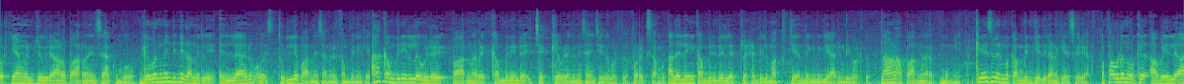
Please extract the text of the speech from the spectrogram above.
കുറയ്ക്കാൻ വേണ്ടിയിട്ട് ഒരാളെ പാർട്ട്നേഴ്സ് ആക്കുമ്പോൾ ഗവൺമെന്റിന്റെ കണ്ണിൽ എല്ലാവരും തുല്യ പാർട്ട്നേഴ്സ് ആണ് ഒരു കമ്പനിയിൽ ആ കമ്പനിയിലുള്ള ഒരു പാർട്ണർ കമ്പനിയുടെ ചെക്ക് എവിടെയെങ്കിലും സൈൻ ചെയ്ത് കൊടുത്തു. ഫോർ എക്സാമ്പിൾ അതല്ലെങ്കിൽ കമ്പനിയുടെ ലെറ്റർ ഹെഡിൽ മറ്റ് എന്തെങ്കിലും ഗ്യാരണ്ടി കൊടുത്തു. നാളെ ആ പാർട്ണർ മുങ്ങി. കേസ് വരുമ്പോൾ കമ്പനിക്ക് എതിരാണ് കേസ് വരിക. അപ്പൊ അവിടെ നോക്ക് അവൈൽ ആ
